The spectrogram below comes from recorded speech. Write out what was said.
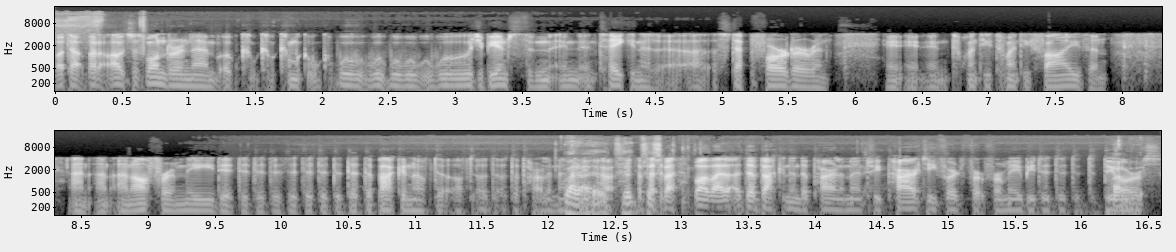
But uh, but I was just wondering, um, would you be interested in, in, in taking it a, a step further in, in, in 2025 and, and, and, and offering me the, the, the, the, the, the, backing of the of the, of the parliamentary Well, uh, par- the, th- the, the backing of the parliamentary party for for, for maybe the the, the, the the Áras.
